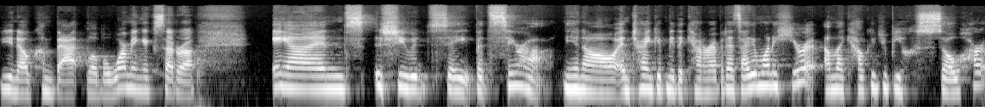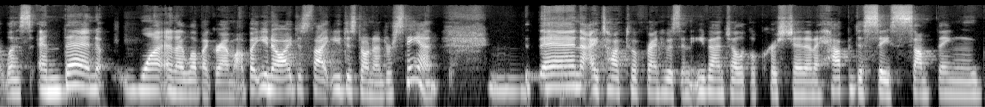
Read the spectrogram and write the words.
you know, combat global warming, et cetera. And she would say, but Sarah, you know, and try and give me the counter evidence. I didn't want to hear it. I'm like, how could you be so heartless? And then one, and I love my grandma, but you know, I just thought you just don't understand. Mm-hmm. Then I talked to a friend who was an evangelical Christian, and I happened to say something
